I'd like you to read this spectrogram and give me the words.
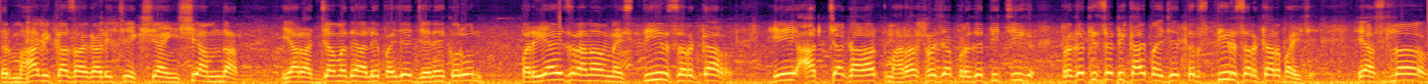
तर महाविकास आघाडीचे एकशे ऐंशी आमदार या राज्यामध्ये आले पाहिजे जेणेकरून पर्यायच राहणार नाही. स्थिर सरकार हे आजच्या काळात महाराष्ट्राच्या प्रगतीची प्रगतीसाठी काय पाहिजे तर स्थिर सरकार पाहिजे. हे असलं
